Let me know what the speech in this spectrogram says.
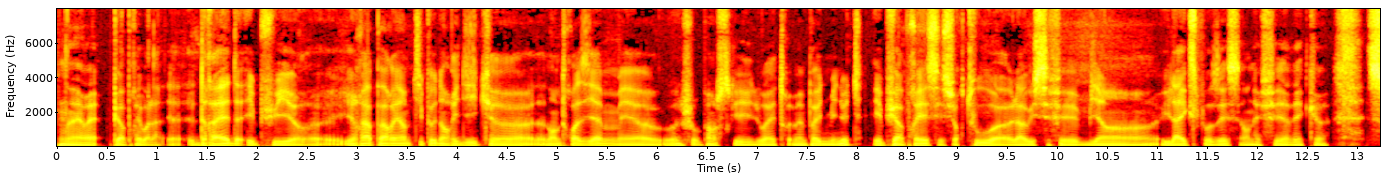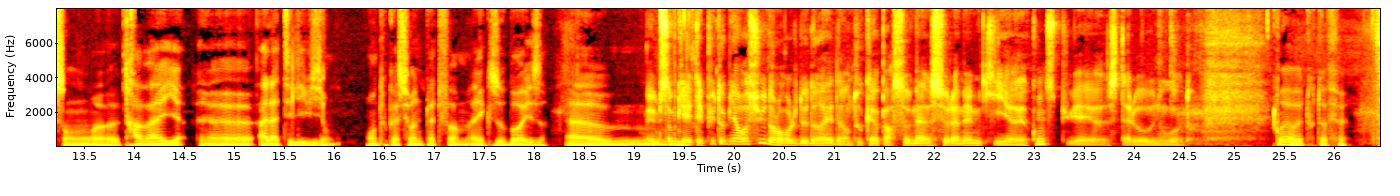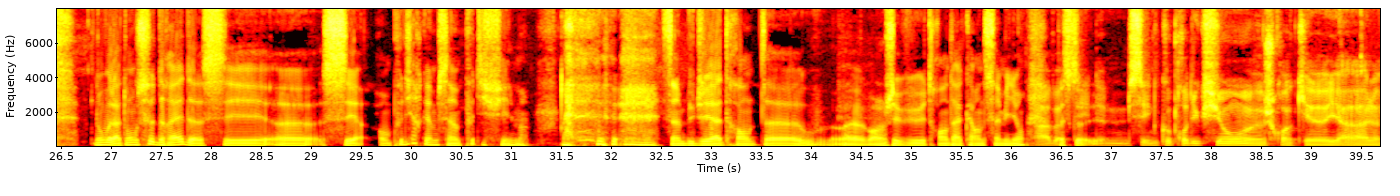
Ouais, ouais. Puis après, voilà, Dread, et puis euh, il réapparaît un petit peu dans Riddick euh, dans le troisième, mais je pense qu'il doit être même pas une minute. Et puis après, c'est surtout là où il s'est fait bien, il a explosé, c'est en effet avec son travail à la télévision en tout cas sur une plateforme avec The Boys. Euh, Mais il me semble qu'il a été plutôt bien reçu dans le rôle de Dredd, en tout cas par ceux-là même qui euh, conspuaient euh, Stallone ou autre. Ouais, ouais, tout à fait. Donc voilà, donc ce Dread, c'est, c'est, on peut dire quand même, c'est un petit film. c'est un budget à 30, bon, j'ai vu 30 à 45 millions. Ah, bah, c'est, une, c'est une coproduction, je crois qu'il y a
